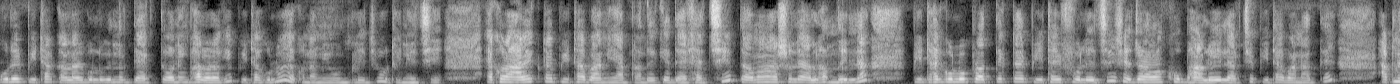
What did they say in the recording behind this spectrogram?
গুড়ের পিঠার কালারগুলো কিন্তু দেখতে অনেক ভালো লাগে। পিঠাগুলো এখন আমি ভেজে উঠে নিয়েছি। এখন আরেকটা পিঠা বানিয়ে আপনাদেরকে দেখাচ্ছি। তো আমার আসলে আলহামদুলিল্লাহ পিঠাগুলো প্রত্যেকটা পিঠাই ফুলেছে, সেজন্য আমার খুব ভালোই লাগছে পিঠা বানাতে। আপনি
